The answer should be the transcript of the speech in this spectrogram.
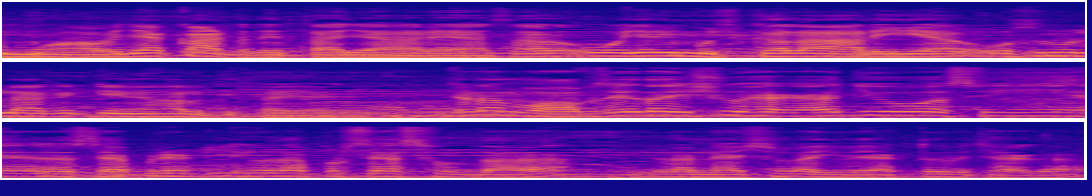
ਮੁਆਵਜ਼ਾ ਘੱਟ ਦਿੱਤਾ ਜਾ ਰਿਹਾ ਸਰ ਉਹ ਜਿਹੜੀ ਮੁਸ਼ਕਲ ਆ ਰਹੀ ਆ ਉਸ ਨੂੰ ਲੈ ਕੇ ਕਿਵੇਂ ਹੱਲ ਕੀਤਾ ਜਾਏਗਾ ਜਿਹੜਾ ਮੁਆਵਜ਼ੇ ਦਾ ਇਸ਼ੂ ਹੈਗਾ ਜੀ ਉਹ ਅਸੀਂ ਸੈਪਰੇਟਲੀ ਉਹਦਾ ਪ੍ਰੋਸੈਸ ਹੁੰਦਾ ਹੈ ਜਿਹੜਾ ਨੈਸ਼ਨਲ ਹਾਈਵੇ ਐਕਟ ਵਿੱਚ ਹੈਗਾ।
